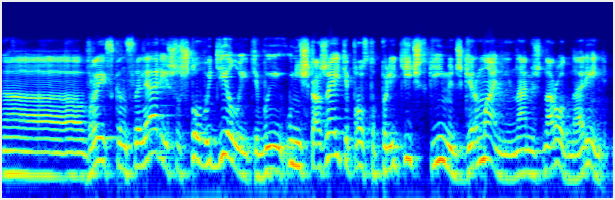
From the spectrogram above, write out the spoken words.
в рейхсканцелярии, что что вы делаете? Вы уничтожаете просто политический имидж Германии на международной арене.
